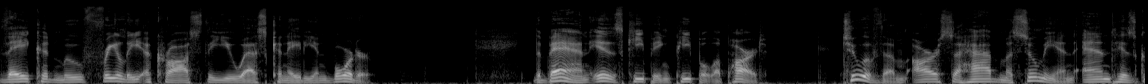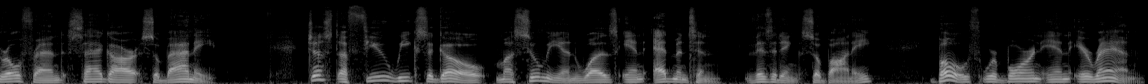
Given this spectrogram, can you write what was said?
they could move freely across the U.S. Canadian border. The ban is keeping people apart. Two of them are Sahab Masumian and his girlfriend Sagar Sobhani. Just a few weeks ago, Masumian was in Edmonton visiting Sobhani. Both were born in Iran.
